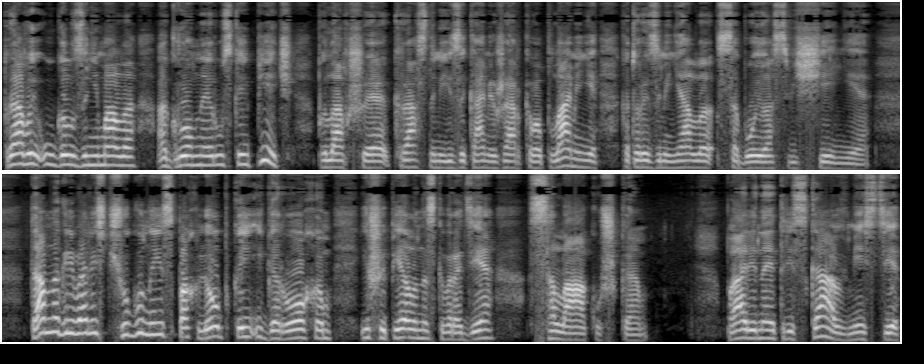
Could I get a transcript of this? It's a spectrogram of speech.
Правый угол занимала огромная русская печь, пылавшая красными языками жаркого пламени, которое заменяло собою освещение. Там нагревались чугуны с похлебкой и горохом, и шипела на сковороде салакушка. Пареная треска вместе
